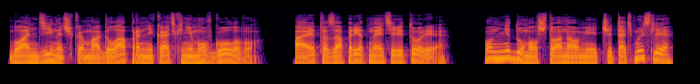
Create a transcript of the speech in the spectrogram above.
Блондиночка могла проникать к нему в голову, а это запретная территория. Он не думал, что она умеет читать мысли,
